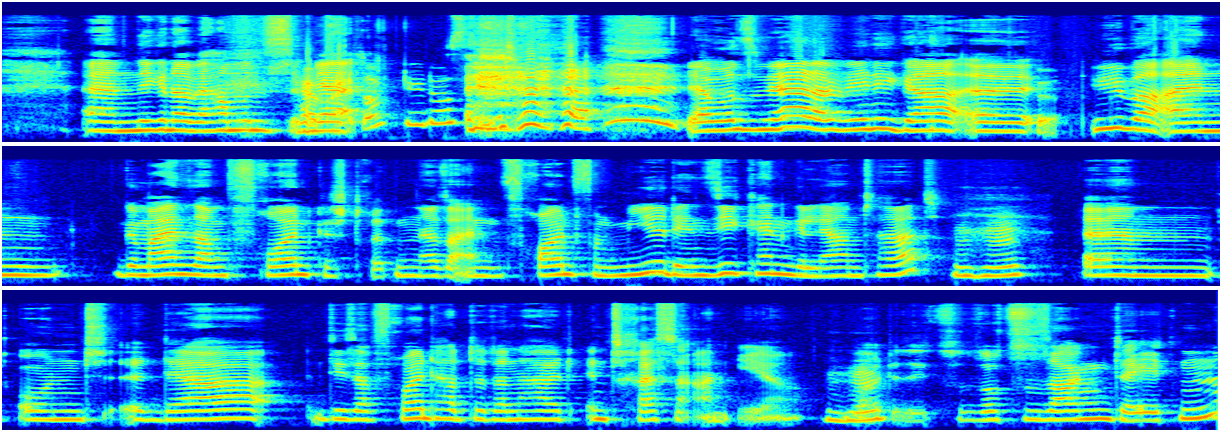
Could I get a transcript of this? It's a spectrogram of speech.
ähm, nee, genau, wir haben uns Wer mehr, wir haben uns mehr oder weniger äh, über einen gemeinsamen Freund gestritten. Also einen Freund von mir, den sie kennengelernt hat. mhm. Ähm, und äh, der, dieser Freund hatte dann halt Interesse an ihr. Mhm. Wollte sie so- sozusagen daten.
